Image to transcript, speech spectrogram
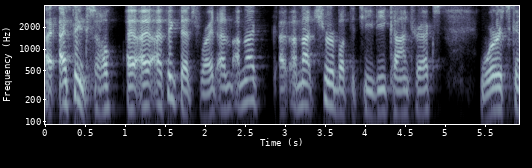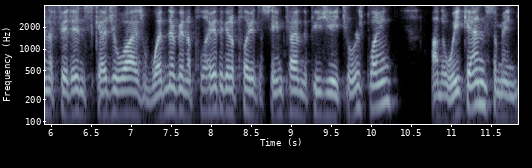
I, I think so. I, I, I think that's right. I'm, I'm not I- I'm not sure about the TV contracts, where it's going to fit in schedule wise, when they're going to play. They're going to play at the same time the PGA Tour is playing on the weekends. I mean,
